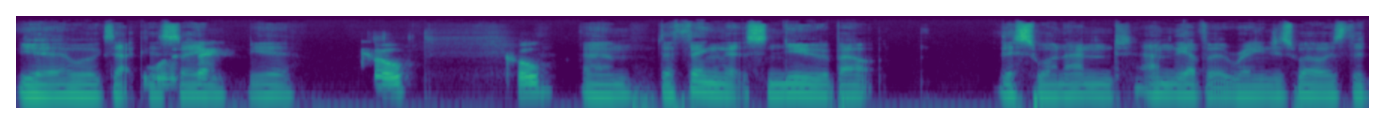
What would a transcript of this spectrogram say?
yeah, well, exactly the same. same. Yeah. cool? Cool. Um, the thing that's new about this one and and the other range as well is the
